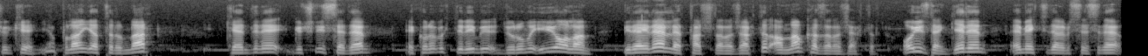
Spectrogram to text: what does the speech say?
Çünkü yapılan yatırımlar kendine güçlü hisseden, ekonomik durumu, iyi olan bireylerle taçlanacaktır, anlam kazanacaktır. O yüzden gelin emekçilerimiz sesine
